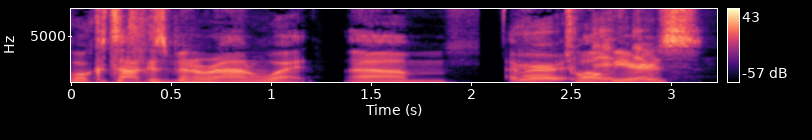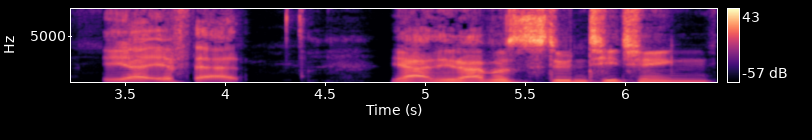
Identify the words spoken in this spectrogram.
Well, Kotaku's been around what? Um, I remember 12 they- they- years? yeah, if that. Yeah, dude. I was student teaching.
